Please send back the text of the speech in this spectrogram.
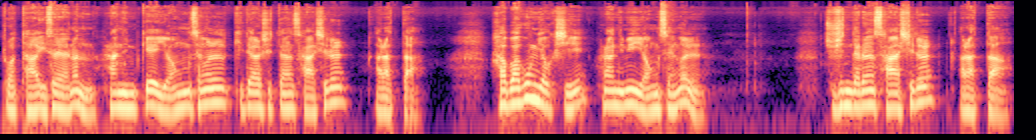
그렇다 이사야는 하나님께 영생을 기대할 수 있다는 사실을 알았다. 하바국 역시 하나님이 영생을 주신다는 사실을 알았다.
